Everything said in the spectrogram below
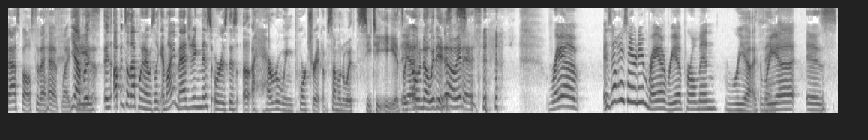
fastballs to the head." Like, yeah, but and uh, up until that point, I was like, "Am I imagining this, or is this a, a harrowing portrait of someone with CTE?" It's like, Yeah. "Oh no, it is. No, it is. Rhea, is that how you say her name? Rhea, Rhea Perlman. Rhea, I think. Rhea is,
